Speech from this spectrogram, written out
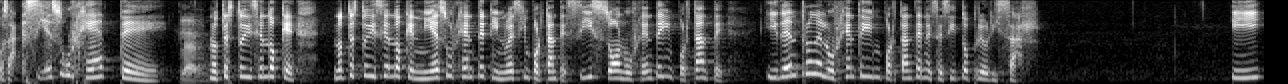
O sea, sí es urgente. Claro. No te estoy diciendo que, no te estoy diciendo que ni es urgente ni no es importante. Sí son urgente e importante. Y dentro del urgente e importante necesito priorizar. Y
